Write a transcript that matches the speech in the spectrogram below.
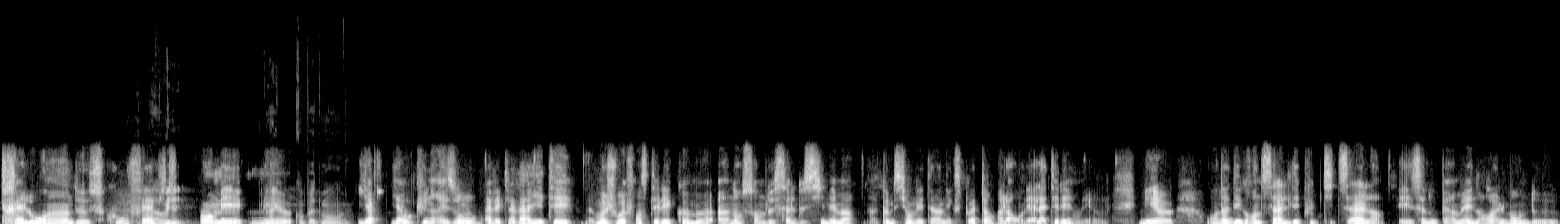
très loin de ce qu'on fait ah habituellement, mais, mais complètement. Il n'y a, a, aucune raison, avec la variété. Moi, je vois France Télé comme un ensemble de salles de cinéma, comme si on était un exploitant. Alors, on est à la télé, mais, mais on a des grandes salles, des plus petites salles, et ça nous permet normalement de,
